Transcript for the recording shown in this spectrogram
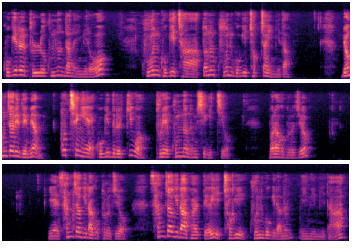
고기를 불로 굽는다는 의미로 구운 고기 자 또는 구운 고기 적자입니다. 명절이 되면 꼬챙이에 고기들을 끼워 불에 굽는 음식이 있지요. 뭐라고 부르지요? 예, 산적이라고 부르지요. 산적이라고 할 때의 적이 구운 고기라는 의미입니다.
